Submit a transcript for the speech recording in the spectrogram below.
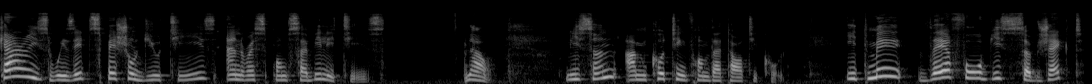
carries with it special duties and responsibilities. Now, listen, I'm quoting from that article. It may therefore be subject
